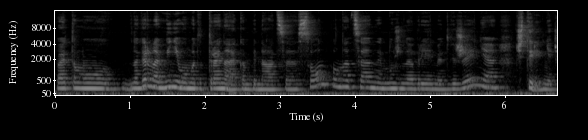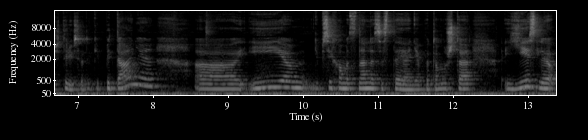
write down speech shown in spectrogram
Поэтому, наверное, минимум это тройная комбинация. Сон полноценный нужное время, движение, четыре, нет, четыре все-таки, питание э, и психоэмоциональное состояние, потому что если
